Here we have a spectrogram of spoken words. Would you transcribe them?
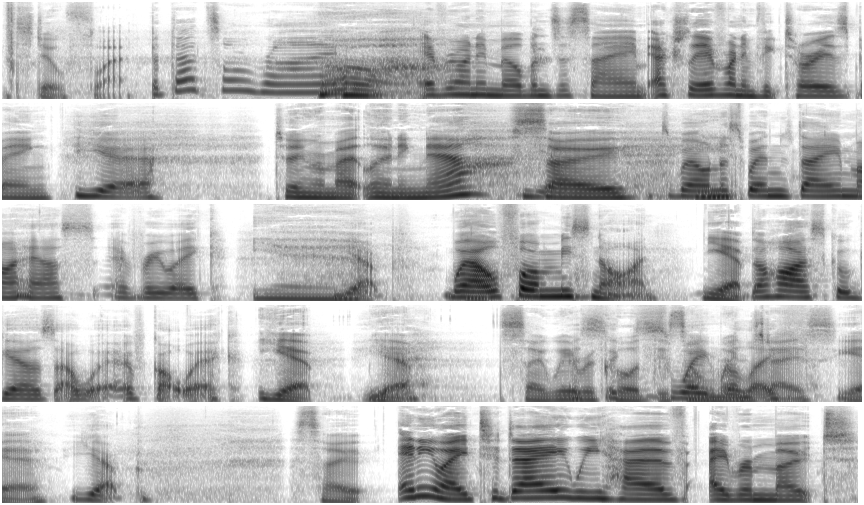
it's still flat. But that's all right. Oh. Everyone in Melbourne's the same. Actually, everyone in Victoria is being Yeah. doing remote learning now. So It's Wellness Wednesday in my house every week. yeah. Yep. Well, for Miss Nine. Yep. The high school girls are, wo- have got work. Yep. Yeah. Yeah. So we It's record this on relief. Wednesdays. Yeah. Yep. So anyway, today we have a remote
